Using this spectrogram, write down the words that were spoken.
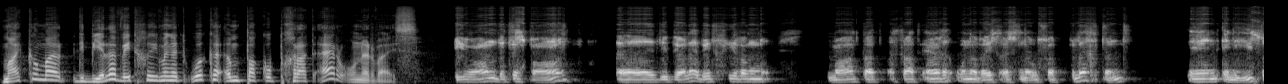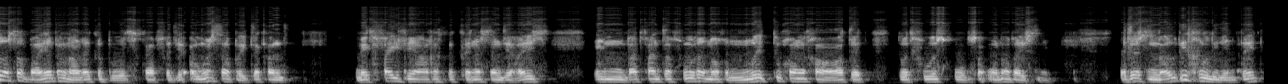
Michael, maar die hele wetgewing het ook 'n impak op graad R onderwys. Ja, dit is waar. Uh die hele wetgewing maak dat graad R onderwys is nou verpligtend en en hierso is 'n baie belangrike boodskap vir die ouers daar buitekant met 5-jarige kinders in die huis en wat van tevore nog nooit toegang gehad het tot voorskoolse onderwys nie. Dit is nou die geleentheid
